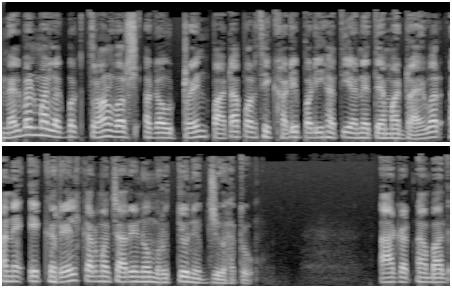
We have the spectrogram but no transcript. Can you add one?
મેલબર્નમાં લગભગ ત્રણ વર્ષ અગાઉ ટ્રેન પાટા પરથી ખડી પડી હતી અને તેમાં ડ્રાઈવર અને એક રેલ કર્મચારીનું મૃત્યુ નિપજ્યું હતું. આ ઘટના બાદ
